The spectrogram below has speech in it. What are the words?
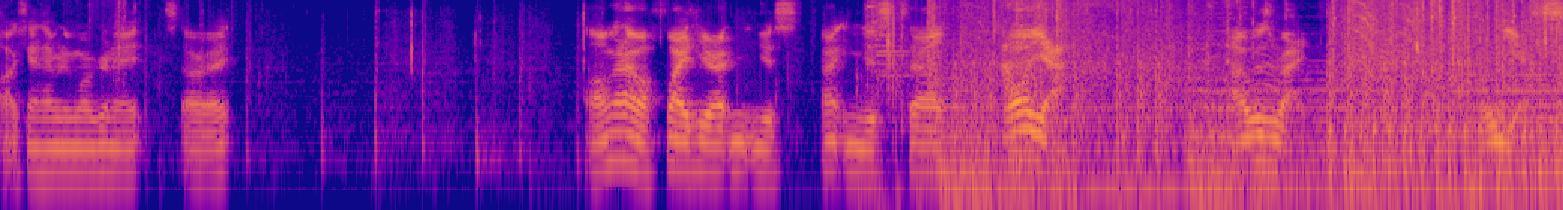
Oh, I can't have any more grenades. Alright. Oh, I'm gonna have a fight here. I can just, I can just tell. Oh yeah, I was right. Oh yes.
